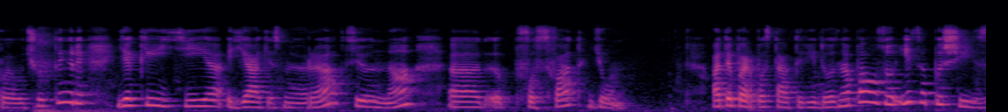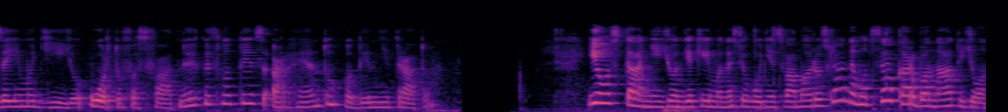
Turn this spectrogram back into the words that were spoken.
ПО4, який є якісною реакцією на е, фосфат йон. А тепер поставте відео на паузу і запишіть взаємодію ортофосфатної кислоти з аргентом 1 нітратом. І останній йон, який ми на сьогодні з вами розглянемо, це карбонат йон.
